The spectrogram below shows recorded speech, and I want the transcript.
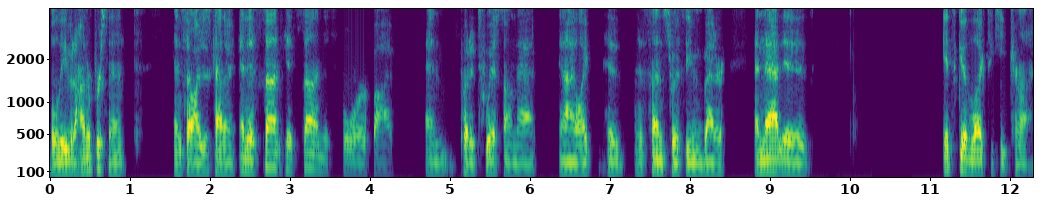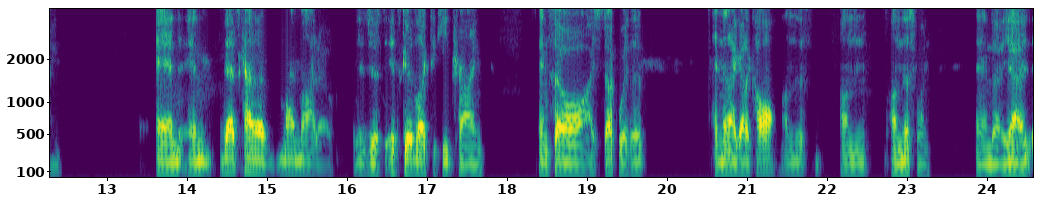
believe it 100%. And so I just kind of, and his son, his son is four or five and put a twist on that and I like his, his son's twist even better. And that is it's good luck to keep trying. And and that's kind of my motto is just it's good luck to keep trying. and so I stuck with it. And then I got a call on this on on this one, and uh, yeah, it,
